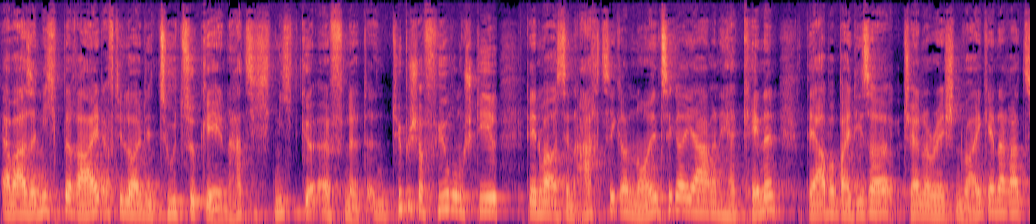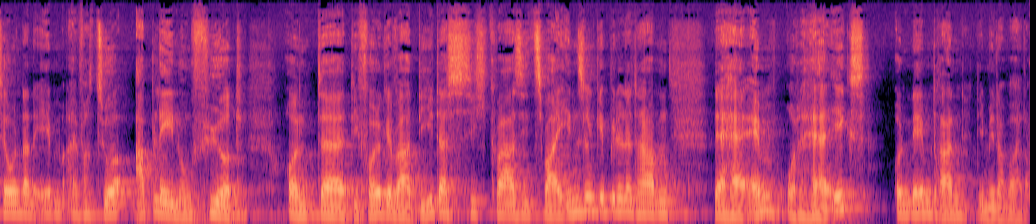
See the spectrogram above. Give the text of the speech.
Er war also nicht bereit, auf die Leute zuzugehen, hat sich nicht geöffnet. Ein typischer Führungsstil, den wir aus den 80er, 90er Jahren her kennen, der aber bei dieser Generation Y-Generation dann eben einfach zur Ablehnung führt. Und äh, die Folge war die, dass sich quasi zwei Inseln gebildet haben, der Herr M oder Herr X und nebendran die Mitarbeiter.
